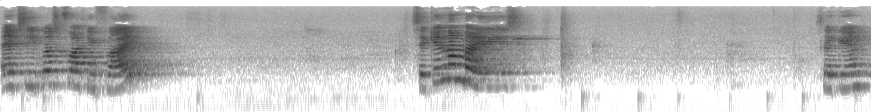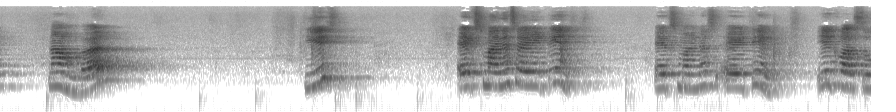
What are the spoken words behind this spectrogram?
x equals 45. Second number is second number is x minus 18 x minus 18 equals to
